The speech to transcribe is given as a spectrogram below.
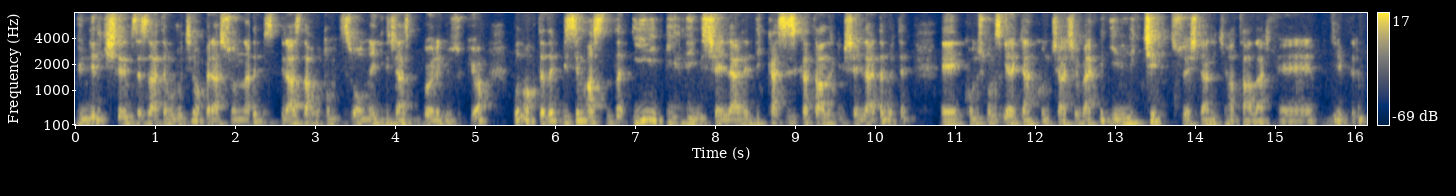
Gündelik işlerimizde zaten rutin operasyonlarda biz biraz daha otomatize olmaya gideceğiz. Böyle gözüküyor. Bu noktada bizim aslında iyi bildiğimiz şeylerde, dikkatsizlik hataları gibi şeylerden öte e, konuşmamız gereken konu çerçeve belki de yenilikçi süreçlerdeki hatalar e, diyebilirim.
